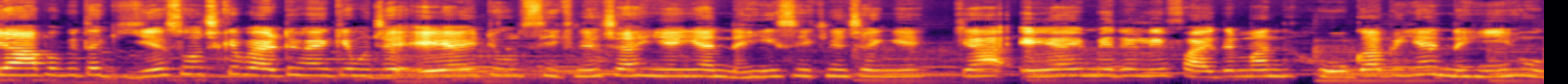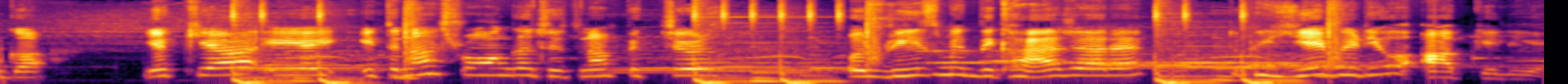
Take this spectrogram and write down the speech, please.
क्या आप अभी तक ये सोच के बैठे हुए हैं कि मुझे एआई टूल सीखने चाहिए या नहीं सीखने चाहिए क्या एआई मेरे लिए फ़ायदेमंद होगा भी या नहीं होगा या क्या एआई इतना स्ट्रॉन्ग है जितना पिक्चर और रील्स में दिखाया जा रहा है तो फिर ये वीडियो आपके लिए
